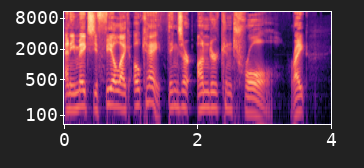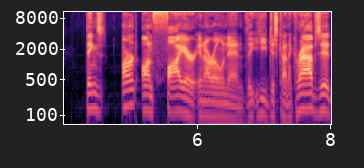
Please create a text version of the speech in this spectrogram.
and he makes you feel like, okay, things are under control, right? Things aren't on fire in our own end. He just kind of grabs it,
